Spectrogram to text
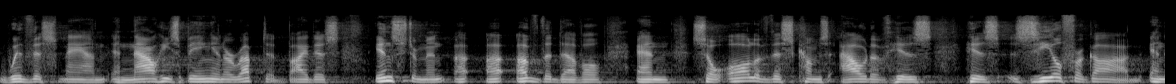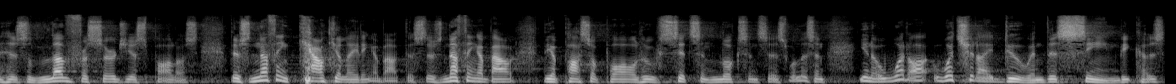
with this man, and now he's being interrupted by this instrument uh, uh, of the devil. And so all of this comes out of his his zeal for God and his love for Sergius Paulus. There's nothing calculating about this. There's nothing about the Apostle Paul who sits and looks and says, Well, listen, you know, what, ought, what should I do in this scene? Because,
